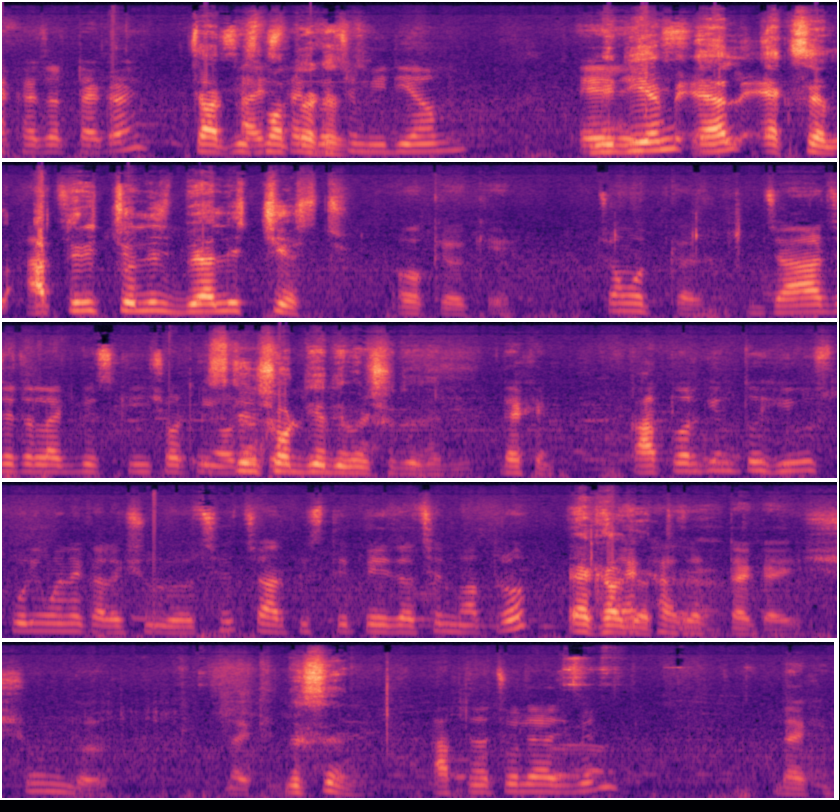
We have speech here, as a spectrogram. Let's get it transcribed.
এক হাজার টাকায়। চার পিস মাত্র 1000 মিডিয়াম মিডিয়াম এল এক্সেল আটত্রিশ চল্লিশ বিয়াল্লিশ চেস্ট ওকে ওকে চমৎকার। যার যেটা লাগবে স্ক্রিনশট নিয়ে স্ক্রিনশট দিয়ে দিবেন শুধু দেখেন কাতোয়ার কিন্তু হিউজ পরিমাণে কালেকশন রয়েছে। চার পিস পিসতে পেয়ে যাচ্ছেন মাত্র এক হাজার হাজার টাকায়। সুন্দর। দেখেন। দেখছেন? আপনারা চলে আসবেন। দেখেন।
